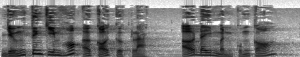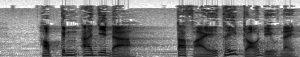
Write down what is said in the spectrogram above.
Những tiếng chim hót ở cõi cực lạc, ở đây mình cũng có. Học kinh a di đà, ta phải thấy rõ điều này.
